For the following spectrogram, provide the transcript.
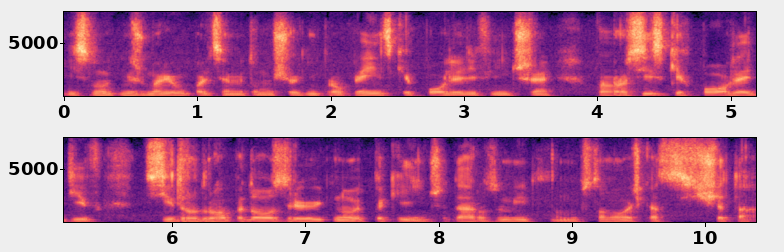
існують між маріупольцями, тому що одні про українських поглядів, інші про російських поглядів, всі друг друга підозрюють, ну і таке інше. Да, розумієте, там обстановочка щита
